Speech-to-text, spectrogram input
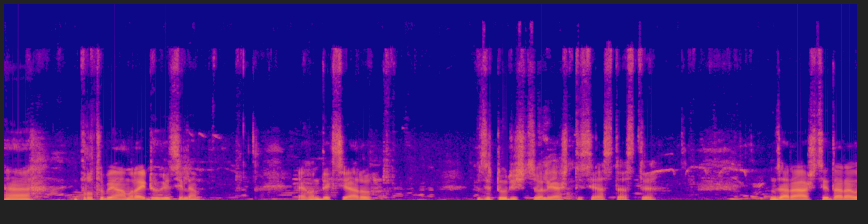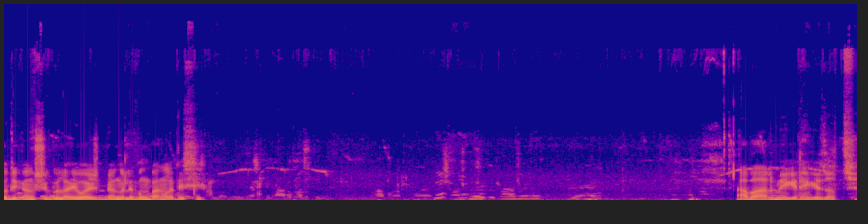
হ্যাঁ প্রথমে আমরাই ঢুকেছিলাম এখন দেখছি আরও কিছু ট্যুরিস্ট চলে আসতেছে আস্তে আস্তে যারা আসছে তারা অধিকাংশগুলাই ওয়েস্ট বেঙ্গল এবং বাংলাদেশি আবার মেঘে ঢেকে যাচ্ছে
